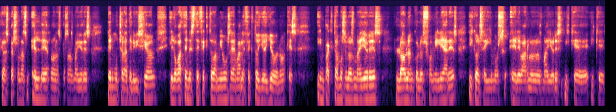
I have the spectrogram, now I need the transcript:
que las personas elder, ¿no? las personas mayores, ven mucho la televisión y luego hacen este efecto, a mí me gusta llamarle efecto yo-yo, ¿no? que es impactamos en los mayores, lo hablan con los familiares y conseguimos elevarlo a los mayores y, que, y, que,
